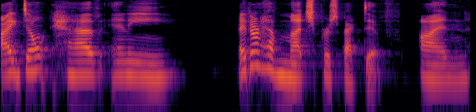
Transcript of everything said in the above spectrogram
I don't have any, I don't have much perspective on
